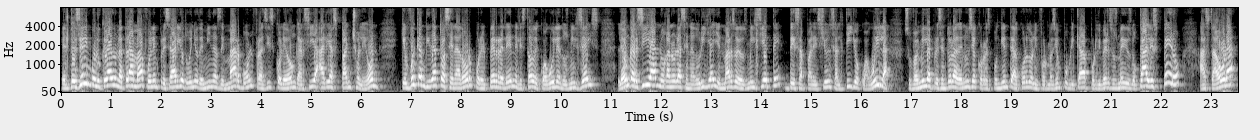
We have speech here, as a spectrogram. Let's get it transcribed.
El tercer involucrado en la trama fue el empresario dueño de minas de mármol, Francisco León García, alias Pancho León, quien fue candidato a senador por el PRD en el estado de Coahuila en 2006. León García no ganó la senaduría y en marzo de 2007 desapareció en Saltillo, Coahuila. Su familia presentó la denuncia correspondiente de acuerdo a la información publicada por diversos medios locales, pero hasta ahora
